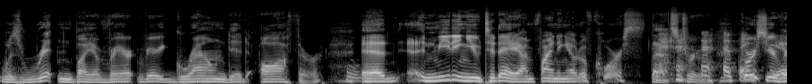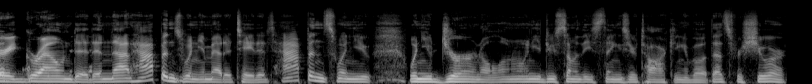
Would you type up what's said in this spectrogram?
was written by a very, very grounded author. Mm-hmm. And in meeting you today, I'm finding out, of course, that's true. of course, you're you. very grounded, and that happens when you meditate. It happens when you when you journal and when you do some of these things you're talking about. That's for sure.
